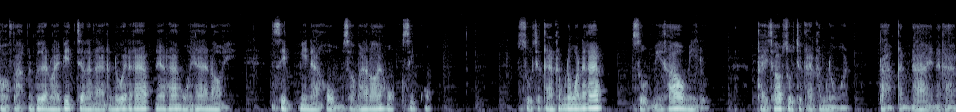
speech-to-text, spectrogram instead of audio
ขอฝากเพื่อนๆไว้พิจารณากันด้วยนะครับแนวทางหวย 5 หน่อย 10 มีนาคม 2566 สูตรจากการคำนวณนะครับ สูตรมีเข้ามีหลุด ใครชอบสูตรจากการคำนวณตามกันได้นะครับ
